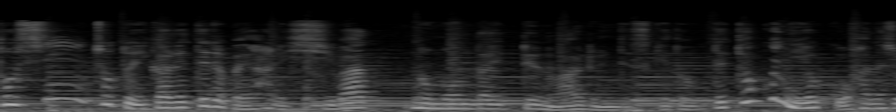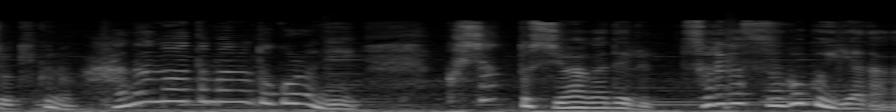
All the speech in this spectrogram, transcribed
年ちょっといかれてればやはりシワの問題っていうのはあるんですけどで特によくお話を聞くのが鼻の頭のところにくしゃっとシワが出るそれがすごく嫌だっ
